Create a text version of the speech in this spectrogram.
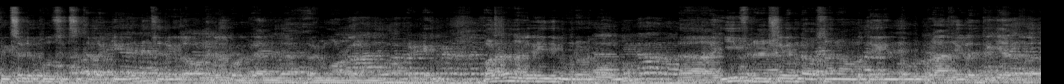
ഫിക്സഡ് ഡെപ്പോസിറ്റ്സ് കളക്ട് ചെയ്തിട്ട് ചെറിയ ലോണുകൾ കൊടുക്കാനുള്ള ഒരു മോഡലാണ് നമ്മൾ ഓപ്പറേറ്റ് ചെയ്യുന്നത് വളരെ നല്ല രീതിയിൽ മുന്നോട്ട് പോകുന്നു. ഈ ഫിനാൻഷ്യൽ ഇയറിന്റെ അവസാനമാകുമ്പോഴത്തേക്കും നൂറ് ബ്രാഞ്ചുകൾ എത്തിക്കുക എന്നുള്ളത്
